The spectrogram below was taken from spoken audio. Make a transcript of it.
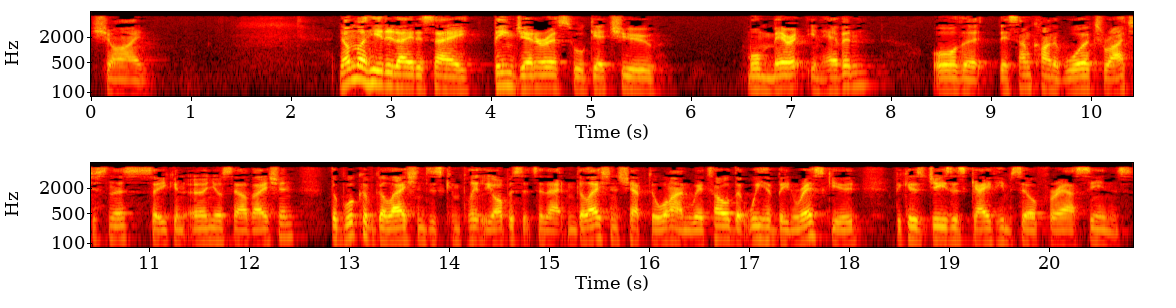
shine. Now I'm not here today to say being generous will get you more merit in heaven or that there's some kind of works righteousness so you can earn your salvation. The book of Galatians is completely opposite to that. In Galatians chapter 1, we're told that we have been rescued because Jesus gave himself for our sins.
